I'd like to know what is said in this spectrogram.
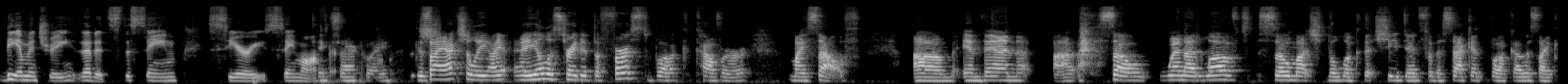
the imagery that it's the same series same author exactly because i actually I, I, illustrated the first book cover myself um, and then uh, so when I loved so much the look that she did for the second book, I was like,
